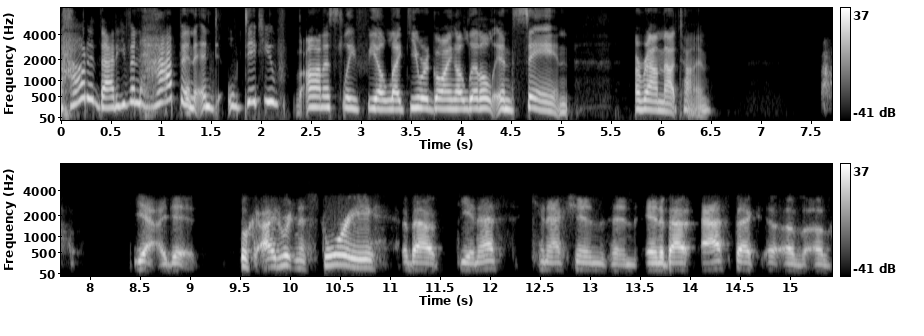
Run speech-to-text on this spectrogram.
How did that even happen? And did you honestly feel like you were going a little insane around that time? Yeah, I did. Look, I'd written a story about DNS connections and, and about aspects of, of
